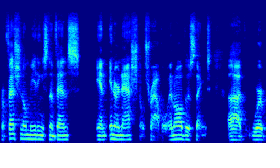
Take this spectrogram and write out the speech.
professional meetings and events, and international travel, and all those things. Uh, we're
